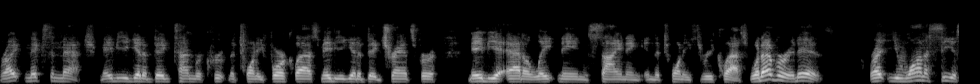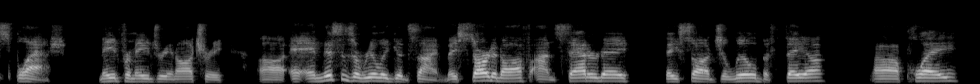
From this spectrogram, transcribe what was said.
right? Mix and match. Maybe you get a big time recruit in the 24 class. Maybe you get a big transfer. Maybe you add a late name signing in the 23 class. Whatever it is, right? You want to see a splash made from Adrian Autry. Uh, and, and, this is a really good sign. They started off on Saturday. They saw Jalil Bethea uh, play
